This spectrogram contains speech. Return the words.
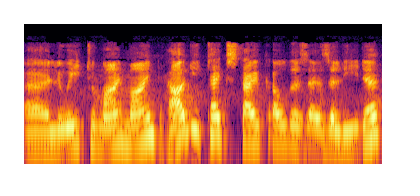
uh, Louis, to my mind. How do you take stakeholders as a leader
